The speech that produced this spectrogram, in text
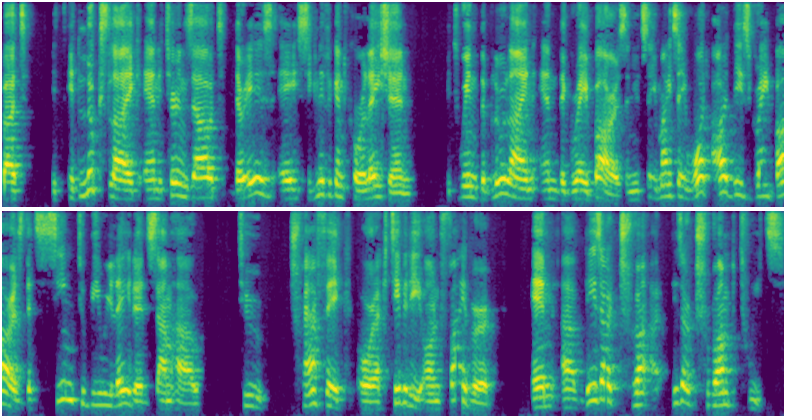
but it, it looks like, and it turns out there is a significant correlation between the blue line and the gray bars. And you'd say, you might say, what are these gray bars that seem to be related somehow to traffic or activity on Fiverr? And uh, these are Trump, these are Trump tweets.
